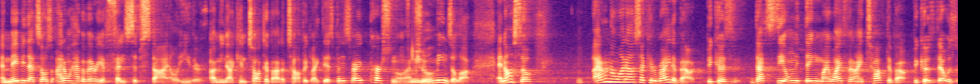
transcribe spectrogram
And maybe that's also, I don't have a very offensive style either. I mean, I can talk about a topic like this, but it's very personal. I mean, Sure. it means a lot. And also, I don't know what else I could write about because that's the only thing my wife and I talked about because that was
